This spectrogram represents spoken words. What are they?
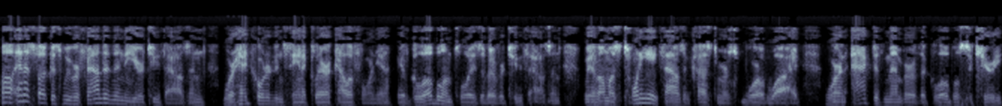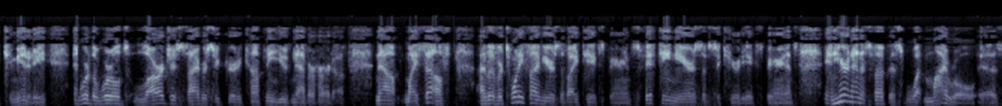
Well, NS Focus, we were founded in the year 2000. We're headquartered in Santa Clara, California. We have global employees of over 2,000. We have almost 28,000 customers worldwide. We're an active member of the global security community, and we're the world's largest cybersecurity company you've never heard of. Now, myself, I have over 25 years of IT experience, 15 years of security experience, and here at NS Focus, what my role is,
